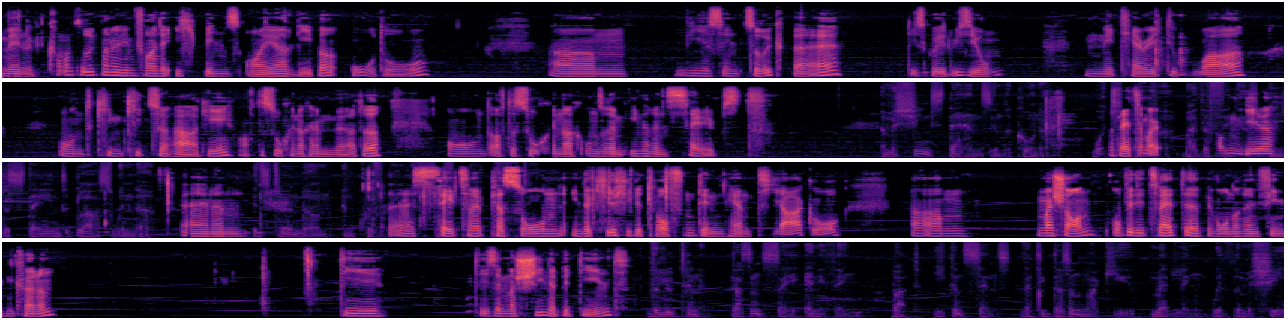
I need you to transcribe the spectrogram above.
Willkommen zurück, meine lieben Freunde. Ich bin's, euer lieber Odo. Ähm, wir sind zurück bei Disco Elysium mit Harry Dubois und Kim Kitsuragi auf der Suche nach einem Mörder und auf der Suche nach unserem inneren Selbst. Das letzte Mal haben wir einen eine seltsame Person in der Kirche getroffen, den Herrn Tiago. Ähm, mal schauen, ob wir die zweite Bewohnerin finden können, die diese Maschine bedient. The lieutenant doesn't say anything, but you can sense that he doesn't like you meddling with the machine.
